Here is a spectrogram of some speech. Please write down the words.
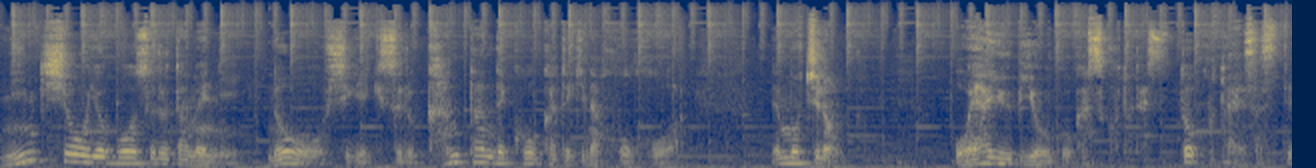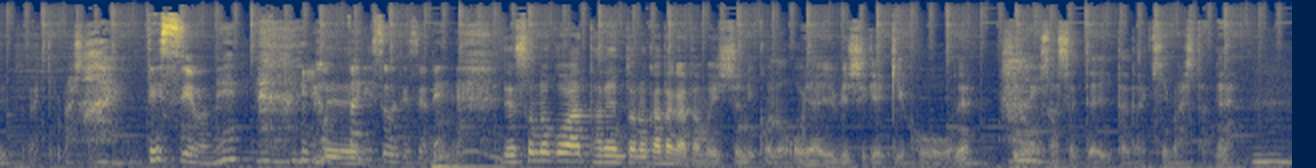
認知症を予防するために脳を刺激する簡単で効果的な方法はでもちろん親指を動かすことです。と答えさせていただきました。はい。ですよね。やっぱりそうですよね。でその後はタレントの方々も一緒にこの親指刺激法をねはい。披露させていただきましたね、うんうん。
